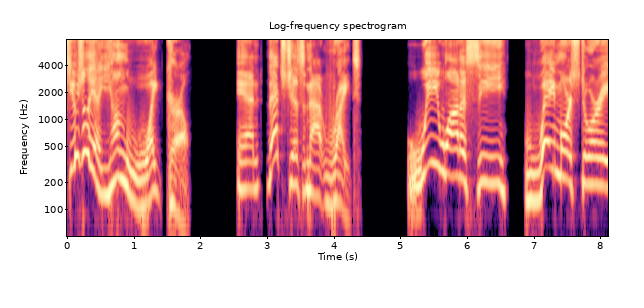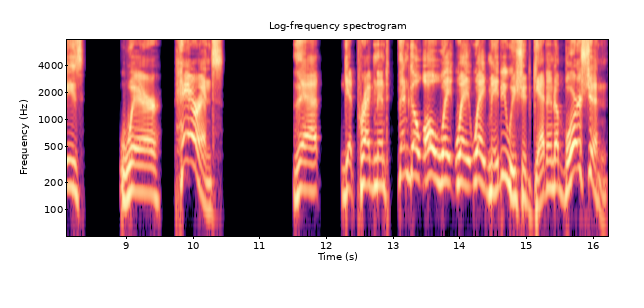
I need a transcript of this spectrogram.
it's usually a young white girl and that's just not right. We want to see way more stories where parents that get pregnant then go, oh, wait, wait, wait, maybe we should get an abortion.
